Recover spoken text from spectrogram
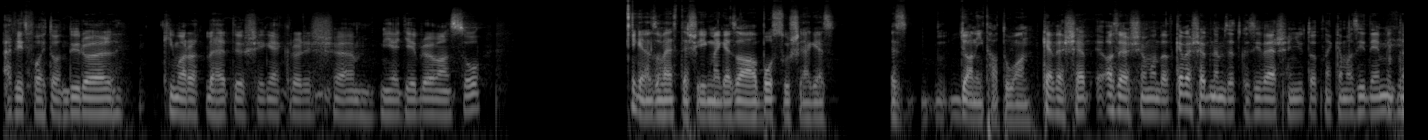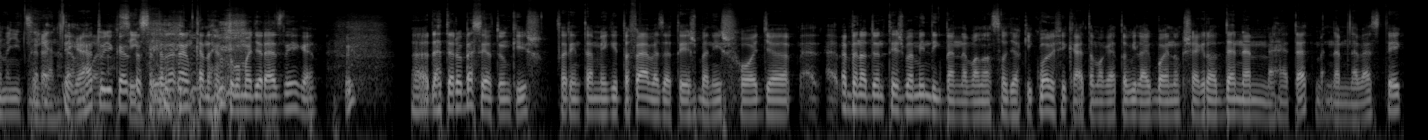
hát itt folyton dűről, kimaradt lehetőségekről és mi egyébről van szó. Igen, ez a veszteség, meg ez a bosszúság, ez ez gyaníthatóan. Kevesebb, az első mondat, kevesebb nemzetközi verseny jutott nekem az idén, mint mhm. amennyit igen. szerettem Igen, hát tudjuk, ezt, ezt nem kell nagyon túlmagyarázni, igen. De hát erről beszéltünk is, szerintem még itt a felvezetésben is, hogy ebben a döntésben mindig benne van az, hogy aki kvalifikálta magát a világbajnokságra, de nem mehetett, mert nem nevezték,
